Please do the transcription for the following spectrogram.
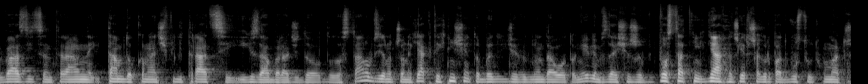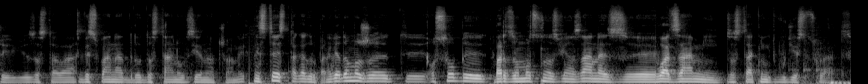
w Azji Centralnej i tam dokonać filtracji ich zabrać do, do Stanów Zjednoczonych. Jak technicznie to będzie wyglądało, to nie wiem. Zdaje się, że w ostatnich dniach znaczy pierwsza grupa 200 tłumaczy została wysłana do, do Stanów Zjednoczonych, więc to jest taka grupa. No wiadomo, że osoby bardzo mocno związane z władzami z ostatnich 20 lat,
